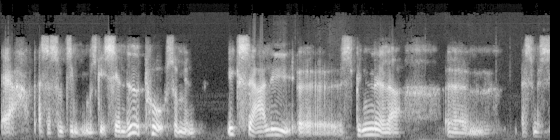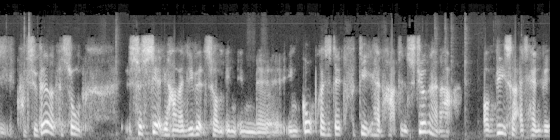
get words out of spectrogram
er, altså som de måske ser ned på, som en ikke særlig øh, spændende eller øh, altså man siger, kultiveret person, så ser vi ham alligevel som en, en, øh, en god præsident, fordi han har den styrke, han har, og viser, at han vil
